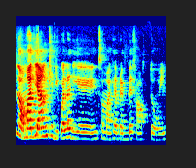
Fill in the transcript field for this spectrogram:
no, ma di anche di quella di, insomma, che avrebbe fatto il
